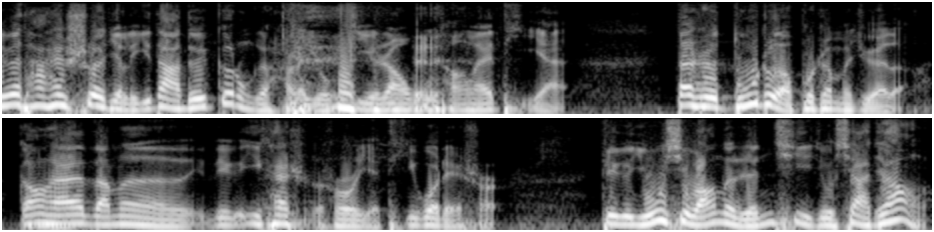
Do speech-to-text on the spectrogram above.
因为他还设计了一大堆各种各样的游戏让武藤来体验。但是读者不这么觉得。刚才咱们这个一开始的时候也提过这事儿，这个游戏王的人气就下降了，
